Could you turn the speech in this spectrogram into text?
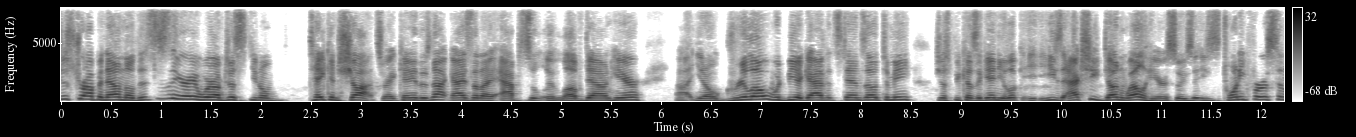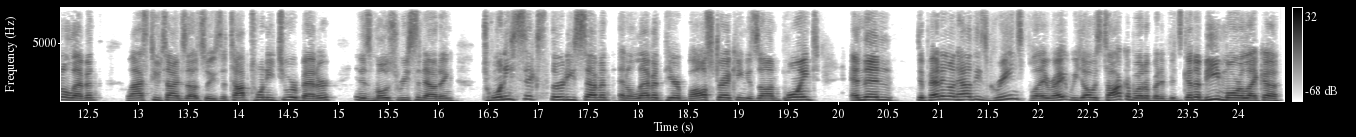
just dropping down though, this is the area where I'm just, you know, taking shots, right, Kenny? There's not guys that I absolutely love down here. Uh, you know, Grillo would be a guy that stands out to me just because, again, you look, he's actually done well here. So he's, he's 21st and 11th last two times out. So he's a top 22 or better in his most recent outing. 26th, 37th, and 11th here. Ball striking is on point. And then depending on how these greens play, right? We always talk about it, but if it's going to be more like a,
